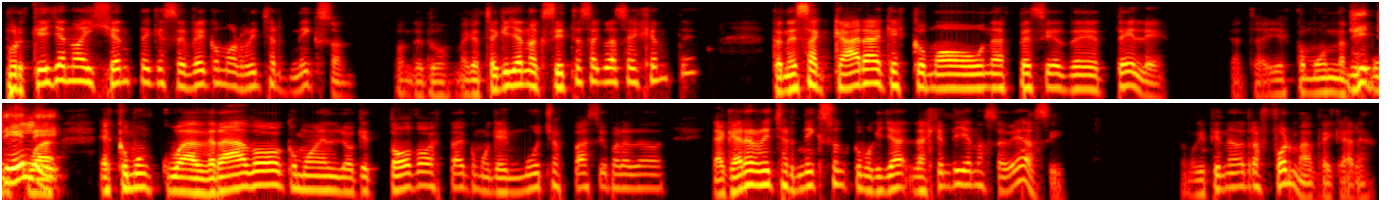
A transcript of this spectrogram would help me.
¿por qué ya no hay gente que se ve como Richard Nixon? Ponte tú. ¿Me caché que ya no existe esa clase de gente? Con esa cara que es como una especie de tele. ¿cachai? Es como una, De un tele. es como un cuadrado, como en lo que todo está, como que hay mucho espacio para la, la cara de Richard Nixon, como que ya la gente ya no se ve así. Como que tiene otras formas de cara.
